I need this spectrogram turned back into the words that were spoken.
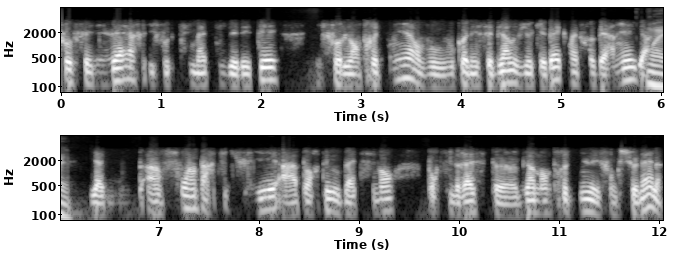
chauffer l'hiver, il faut le climatiser l'été, il faut l'entretenir. Vous, vous connaissez bien le Vieux-Québec, Maître Bernier. Il y, a, il y a un soin particulier à apporter au bâtiment pour qu'il reste euh, bien entretenu et fonctionnel.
